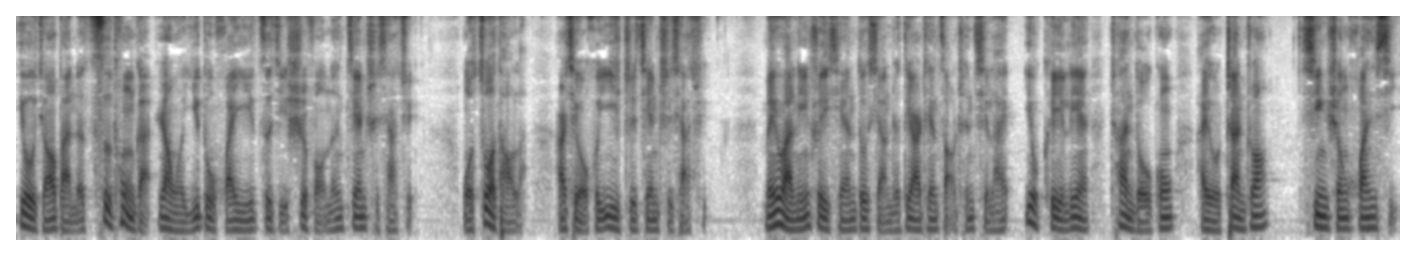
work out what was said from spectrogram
右脚板的刺痛感让我一度怀疑自己是否能坚持下去。我做到了，而且我会一直坚持下去。每晚临睡前都想着第二天早晨起来又可以练颤抖功，还有站桩，心生欢喜。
